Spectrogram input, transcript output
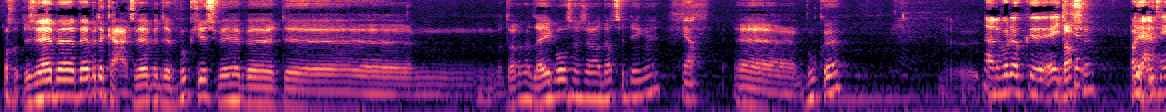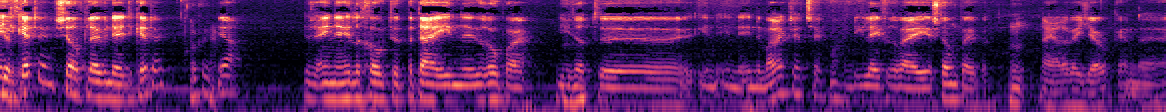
Maar goed, dus we hebben, we hebben de kaart, we hebben de boekjes, we hebben de wat hadden we, labels en zo, dat soort dingen. Ja. Eh, boeken, nou er worden ook eh, etiketten. Oh ja, ja, etiketten. etiketten, zelfklevende etiketten. Oké. Ja. Dus een hele grote partij in Europa die Mhm. dat eh, in, in, in de markt zet, zeg maar. Die leveren wij eh, stoompeper. Mhm. Nou ja, dat weet je ook. En eh,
